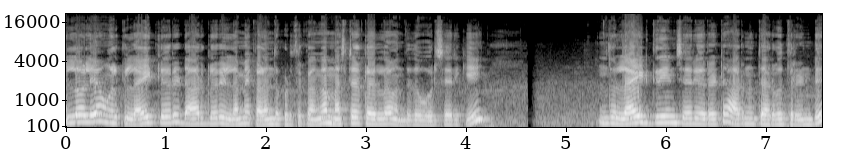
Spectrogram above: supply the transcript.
எல்லோலேயே உங்களுக்கு லைட் கலர் டார்க் கலர் எல்லாமே கலந்து கொடுத்துருக்காங்க. மஸ்டர் கலர்லாம் வந்தது ஒரு சேரீக்கு இந்த லைட் க்ரீன் சேரீ ரேட்டு அறுநூற்றி அறுபத்தி ரெண்டு.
